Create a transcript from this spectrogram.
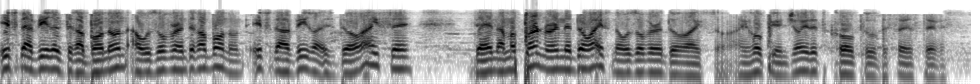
If the Avera is the Rabbonon, I was over in the Rabbonon. If the Avera is the Doraisa, then I'm a partner in the Dorais, and I was over at Dorais. So I hope you enjoyed it. Call to first service.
